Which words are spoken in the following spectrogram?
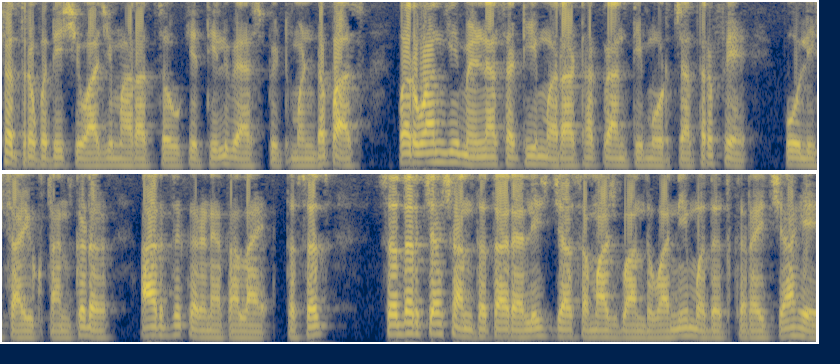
छत्रपती शिवाजी महाराज चौक येथील व्यासपीठ मंडपास परवानगी मिळण्यासाठी मराठा क्रांती मोर्चातर्फे पोलीस आयुक्तांकडे अर्ज करण्यात आलाय. तसंच सदरच्या शांतता रॅलीस ज्या समाज बांधवांनी मदत करायची आहे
